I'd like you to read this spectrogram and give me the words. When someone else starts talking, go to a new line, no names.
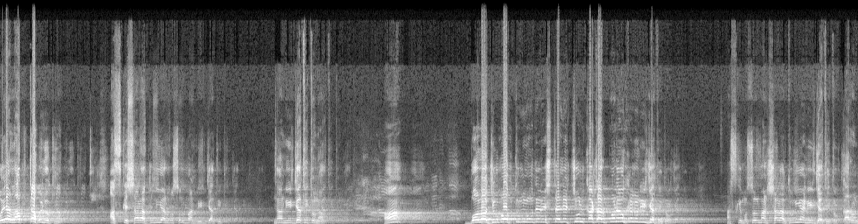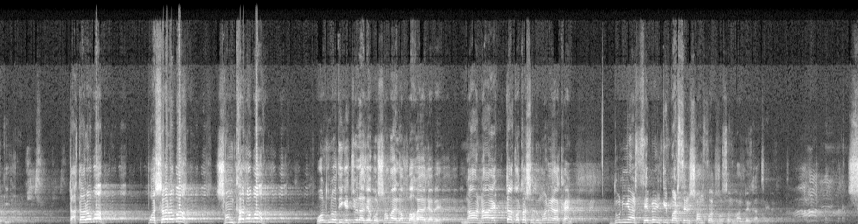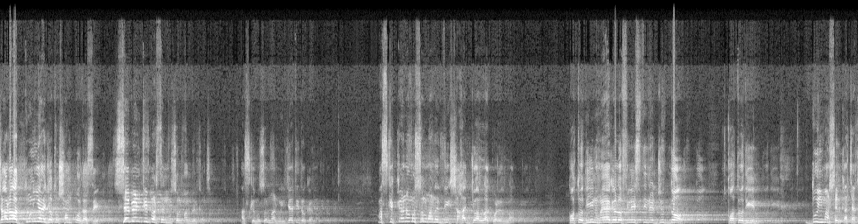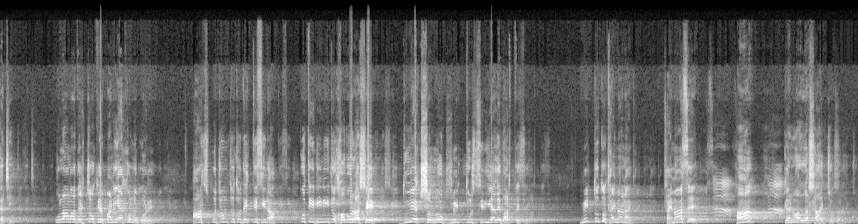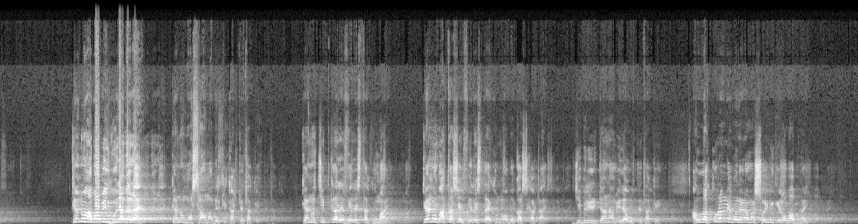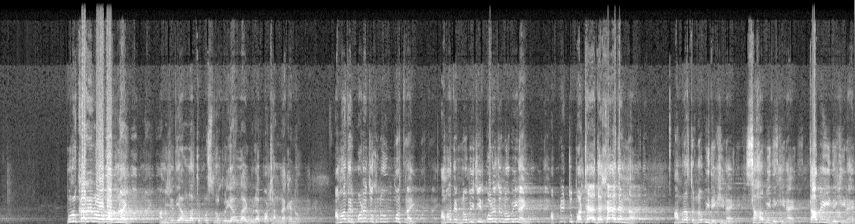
হইয়া লাভটা হলো কি? আজকে সারা দুনিয়ার মুসলমান নির্যাতিত। না নির্যাতিত না। হ্যাঁ? বলো, যুবক, তুমি ওদের স্টাইলে চুল কাটার পরেও কেন নির্যাতিত? আজকে মুসলমান সারা দুনিয়া নির্যাতিত। কারণ কি? টাকার অভাব, পয়সার অভাব, সংখ্যার অভাব। অন্যদিকে চলে যাব, সময় লম্বা হয়ে যাবে। না না, একটা কথা শুধু মনে রাখেন। দুনিয়ার সেভেন্টি পার্সেন্ট সম্পদ মুসলমানদের কাছে। সারা দুনিয়ায় যত সম্পদ আছে সেভেন্টি পার্সেন্ট মুসলমানদের কাছে। আজকে মুসলমান নির্যাতিত কেন? আজকে কেন মুসলমানের দিক সাহায্য আল্লাহ করেন না? কতদিন হয়ে গেল ফিলিস্তিনের যুদ্ধ? কতদিন? দুই মাসের কাছাকাছি। ওলামাদের চোখের পানি এখনও পড়ে। আজ পর্যন্ত তো দেখতেছি না প্রতিদিনই তো খবর আসে দুই একশো লোক মৃত্যুর সিরিয়ালে বাড়তেছে। মৃত্যু তো থাইমা নাই। থাইমা আছে? হ্যাঁ? কেন আল্লাহ সাহায্য করেন কেন আবাবিল ঘুরে বেড়ায়? কেন মশা আমাদেরকে কাটতে থাকে? কেন চিৎকারের ফেরেস্তা ঘুমায়? কেন বাতাসের ফেরেস্তা এখনও অবকাশ কাটায়? জিবরিল ডানা মেলা উঠতে থাকে। আল্লাহ কোরআনে বলেন, আমার সৈনিকের অভাব নাই। প্রকারেরও অভাব নাই। আমি যদি আল্লাহকে প্রশ্ন করি, আল্লাহ এগুলা পাঠান না কেন? আমাদের পরে তো কোনো উপমত নাই। আমাদের নবীজির পরে তো নবী নাই। আপনি একটু পাঠায় দেখায় দেন না। আমরা তো নবী দেখি নাই, সাহাবি দেখি নাই, তাবেই দেখি নাই,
